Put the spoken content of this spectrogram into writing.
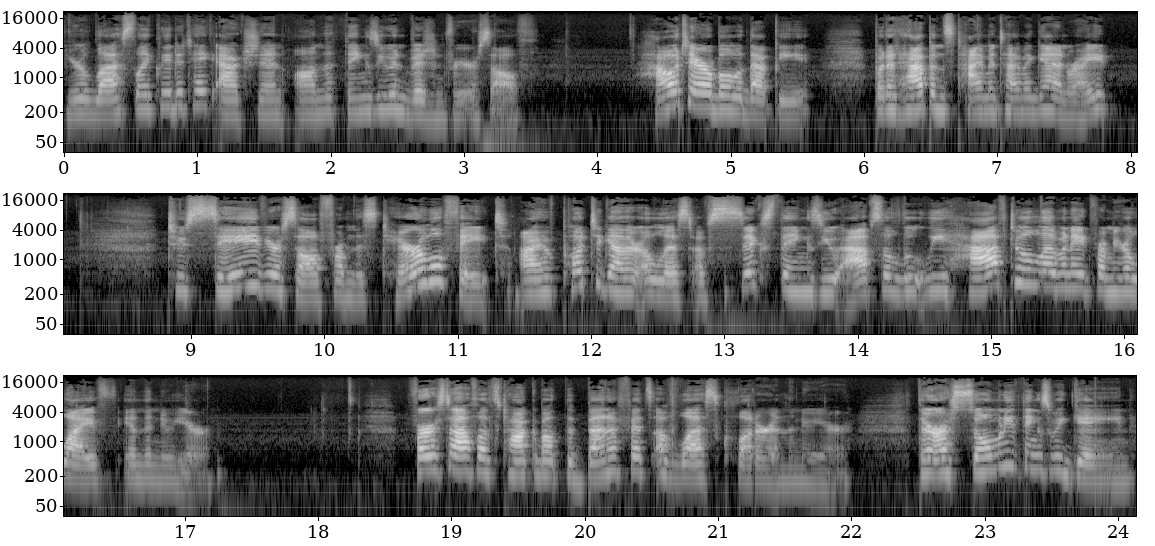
You're less likely to take action on the things you envision for yourself. How terrible would that be? But it happens time and time again, right? To save yourself from this terrible fate, I have put together a list of six things you absolutely have to eliminate from your life in the new year. First off, let's talk about the benefits of less clutter in the new year. There are so many things we gain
